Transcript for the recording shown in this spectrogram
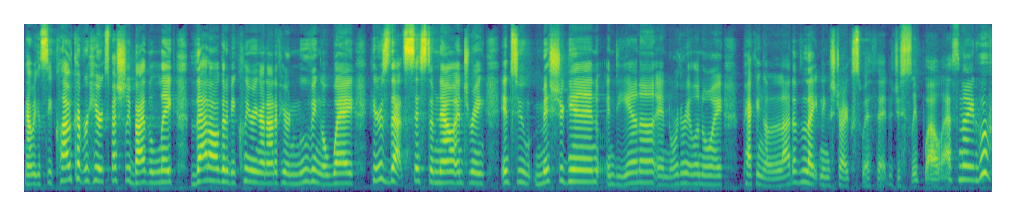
Now we can see cloud cover here, especially by the lake. That all going to be clearing on out of here and moving away. Here's that system now entering into Michigan, Indiana, and northern Illinois, packing a lot of lightning strikes with it. Did you sleep well last night? Whew.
